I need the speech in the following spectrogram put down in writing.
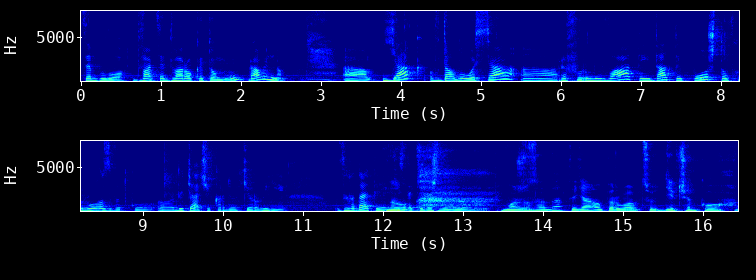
Це було 22 роки тому, правильно? Як вдалося реформувати і дати поштовх розвитку дитячої кардіохірургії? Згадайте якісь Ну, такі важливі моменти. Можу згадати, я оперував цю дівчинку, е,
